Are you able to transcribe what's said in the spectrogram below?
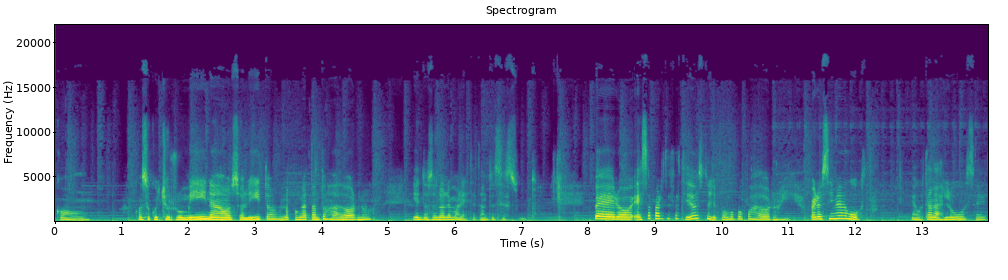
con, con su cuchurrumina o solito, no ponga tantos adornos y entonces no le moleste tanto ese asunto. Pero esa parte fastidiosa, yo pongo pocos adornos y ya. Pero sí me gusta. Me gustan las luces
